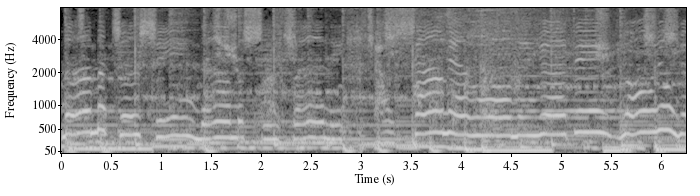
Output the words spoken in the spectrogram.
那么真心、那么喜欢你。好想念定，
